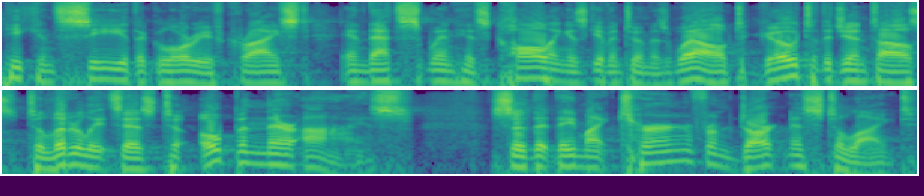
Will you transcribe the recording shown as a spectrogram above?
he can see the glory of Christ. And that's when his calling is given to him as well to go to the Gentiles, to literally, it says, to open their eyes so that they might turn from darkness to light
